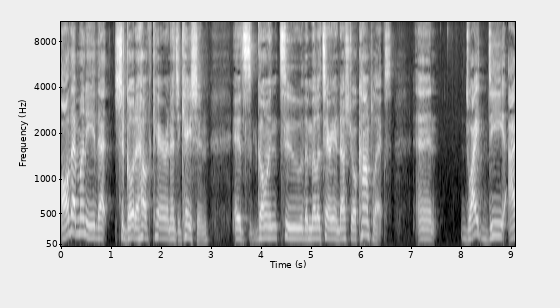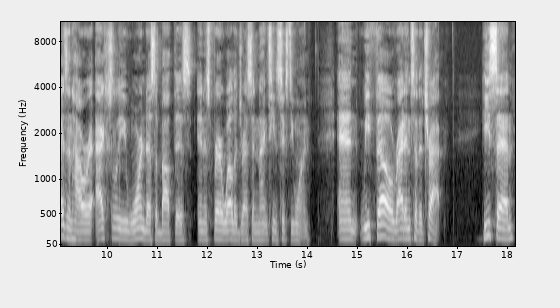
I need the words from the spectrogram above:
all that money that should go to healthcare and education, it's going to the military industrial complex. And Dwight D. Eisenhower actually warned us about this in his farewell address in 1961, and we fell right into the trap. He said,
